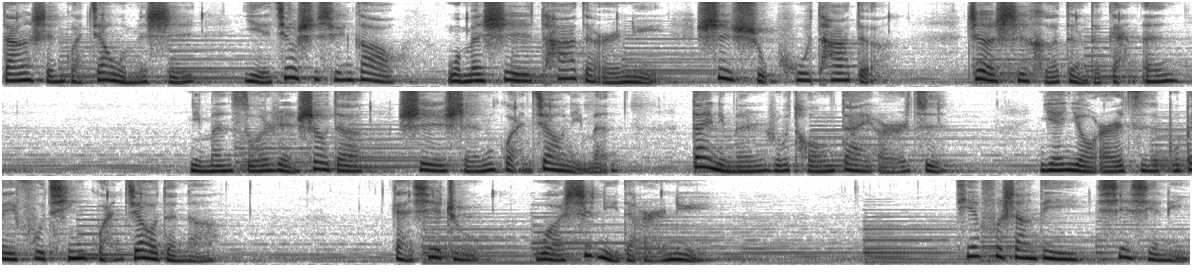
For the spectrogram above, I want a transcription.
当神管教我们时，也就是宣告我们是他的儿女，是属乎他的，这是何等的感恩！你们所忍受的是神管教你们，待你们如同待儿子。焉有儿子不被父亲管教的呢？感谢主，我是你的儿女。天父上帝，谢谢你，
